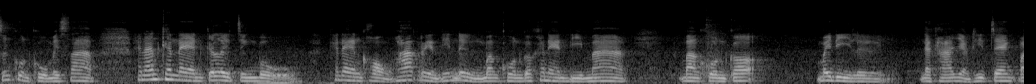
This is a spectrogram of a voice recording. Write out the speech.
ซึ่งคุณครูไม่ทราบฉะนั้นคะแนนก็เลยจึงโบคะแนนของภาคเรียนที่หนึ่งบางคนก็คะแนนดีมาก บางคนก็ไม่ดีเลยนะคะ อย่างที่แจ้งไป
